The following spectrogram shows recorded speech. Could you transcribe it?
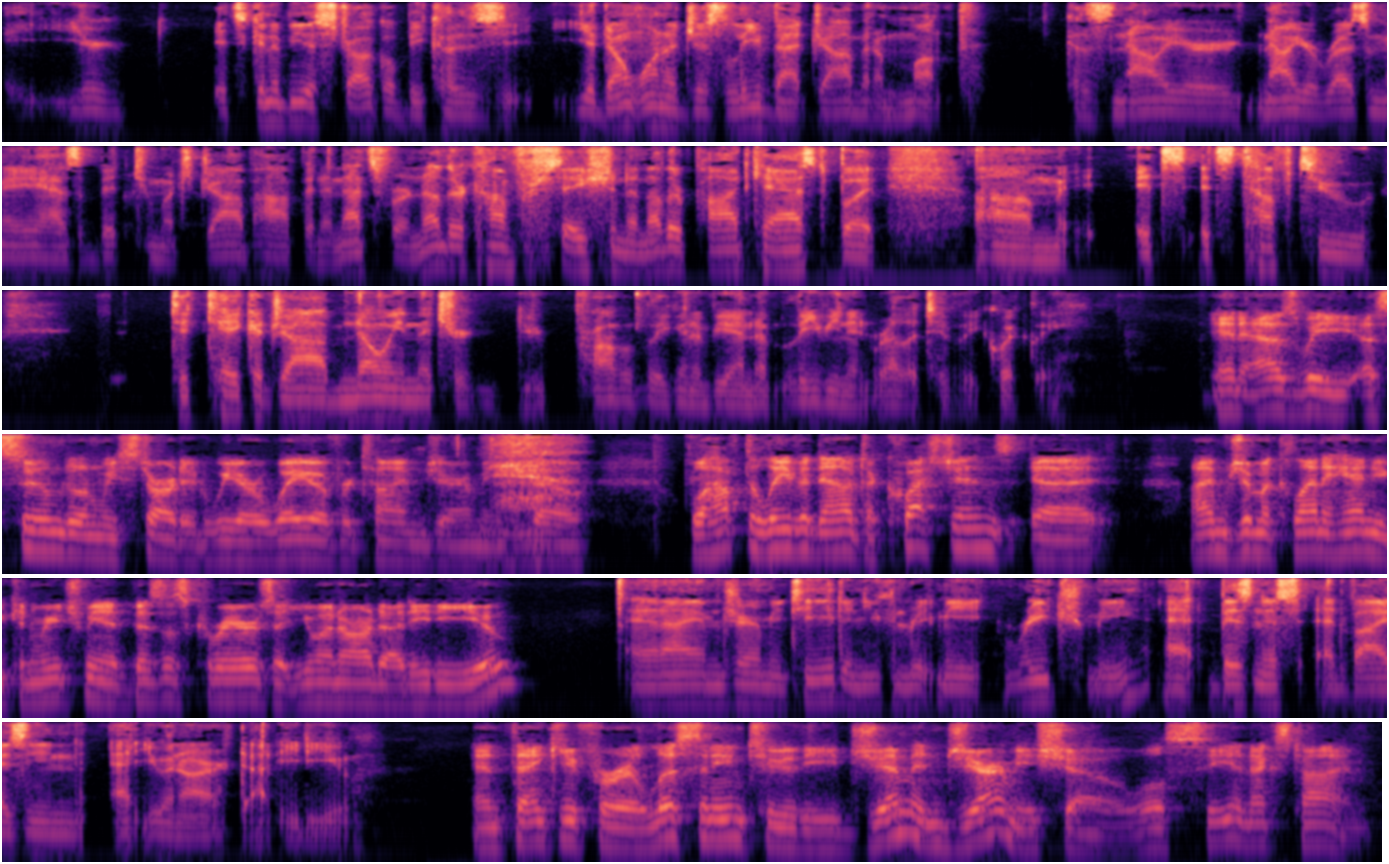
you're it's going to be a struggle because you don't want to just leave that job in a month because now your now your resume has a bit too much job hopping, and that's for another conversation, another podcast. But um, it's it's tough to to take a job knowing that you're you're probably going to be end up leaving it relatively quickly. And as we assumed when we started, we are way over time, Jeremy. So we'll have to leave it now to questions. Uh, I'm Jim McClanahan. You can reach me at businesscareers at unr.edu. And I am Jeremy Teed, and you can reach me, reach me at businessadvising at unr.edu. And thank you for listening to the Jim and Jeremy Show. We'll see you next time.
